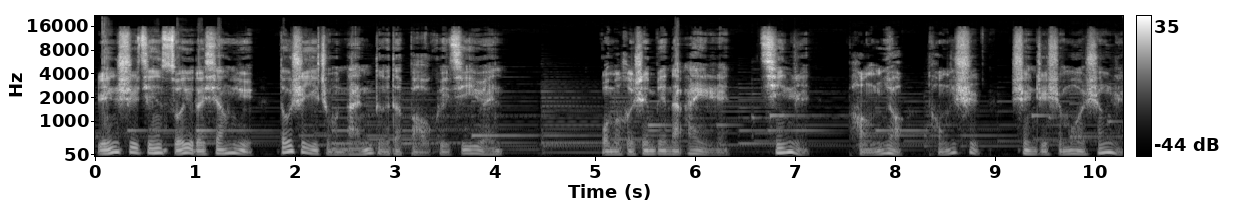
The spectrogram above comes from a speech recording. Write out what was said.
人世间所有的相遇都是一种难得的宝贵机缘。我们和身边的爱人、亲人、朋友、同事，甚至是陌生人，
